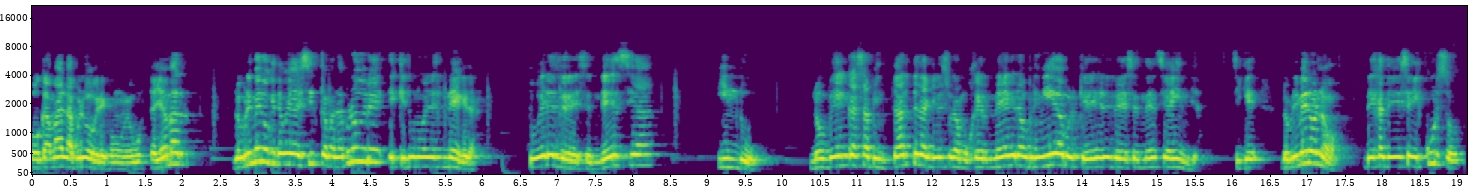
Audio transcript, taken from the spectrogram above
o Kamala Progre como me gusta llamar. Lo primero que te voy a decir Kamala Progre es que tú no eres negra, tú eres de descendencia hindú. No vengas a pintártela que eres una mujer negra oprimida porque eres de descendencia india. Así que, lo primero no, déjate ese discurso.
